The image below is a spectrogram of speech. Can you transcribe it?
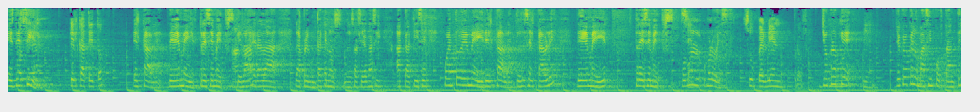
Es decir, que el cateto, el cable, debe medir 13 metros, que era la, pregunta que nos, hacían así. Acá que dice, ¿cuánto debe medir el cable? Entonces el cable debe medir 13 metros. ¿Cómo, lo ves? Súper bien, profe. Yo creo que bien. Yo creo que lo más importante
